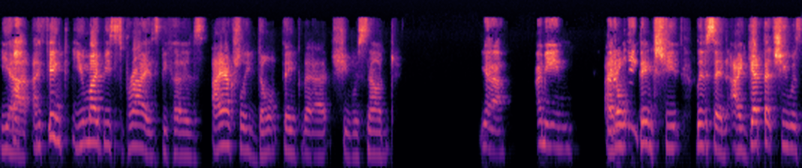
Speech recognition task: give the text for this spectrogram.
Yeah, but, I think you might be surprised because I actually don't think that she was snubbed. Yeah, I mean, I don't think, think she. Listen, I get that she was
